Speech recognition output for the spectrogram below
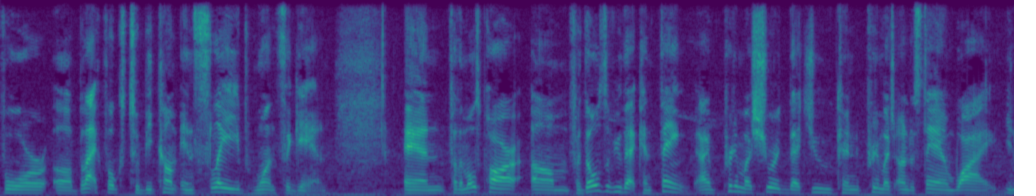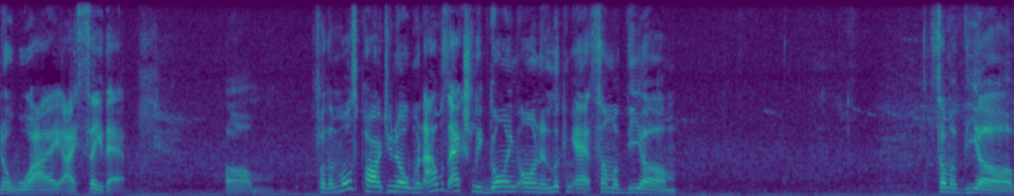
for uh, black folks to become enslaved once again. And for the most part, um, for those of you that can think, I'm pretty much sure that you can pretty much understand why, you know, why I say that. Um, for the most part, you know, when I was actually going on and looking at some of the, um, some of the, uh,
